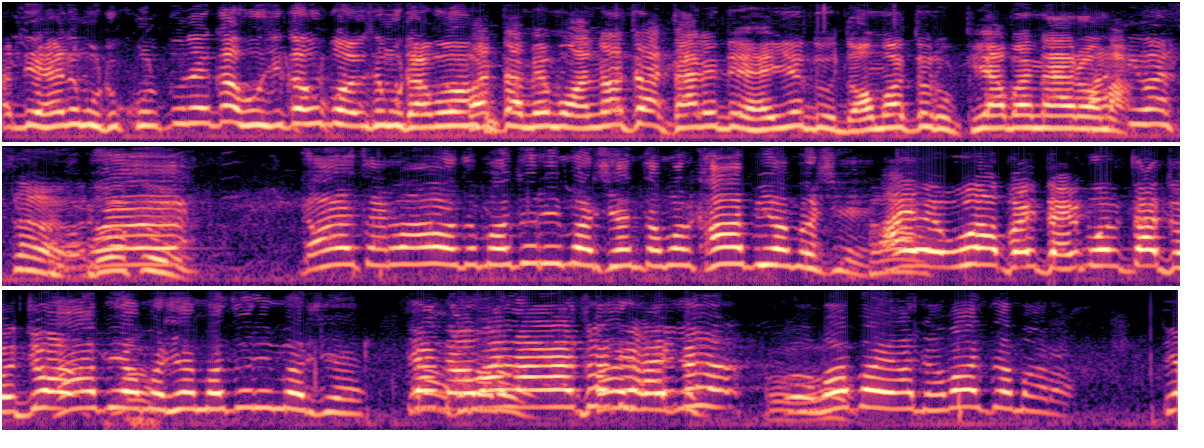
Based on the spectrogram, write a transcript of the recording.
આ દેહાને મોઢું ખોલતું નહીં કા? હું શીખા હું પડ્યું છે મોઢામાં. પણ તમે મોનો છો અત્યારે દેહૈયો દૂધોમાં તો રૂપિયા બનાવ્યા રોમાં વાત છે. ગાય ચરવા આવો તો મજૂરી મળશે ને તમારે ખાવા પીવા મળશે. આય એવું આ ભાઈ ધઈ બોલતા જોજો. ખાવા પીવા મળશે મજૂરી મળશે. ત્યાં નવા લાયા છો દેહૈયો ઓ ભાઈ આ નવા છે મારા. તે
